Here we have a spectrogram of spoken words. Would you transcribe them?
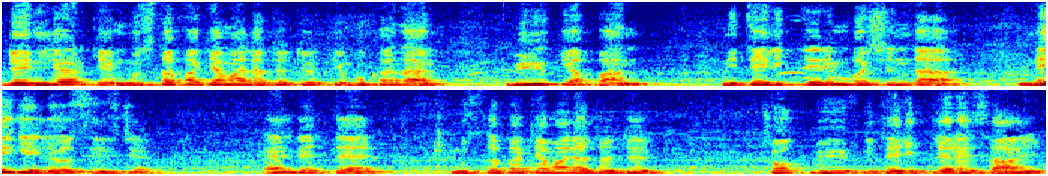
Deniliyor ki Mustafa Kemal Atatürk'ü bu kadar büyük yapan niteliklerin başında ne geliyor sizce? Elbette Mustafa Kemal Atatürk çok büyük niteliklere sahip.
